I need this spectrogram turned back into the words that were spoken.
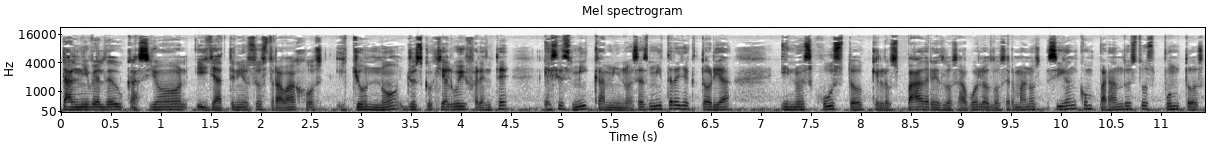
tal nivel de educación y ya ha tenido esos trabajos y yo no, yo escogí algo diferente, ese es mi camino, esa es mi trayectoria y no es justo que los padres, los abuelos, los hermanos sigan comparando estos puntos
